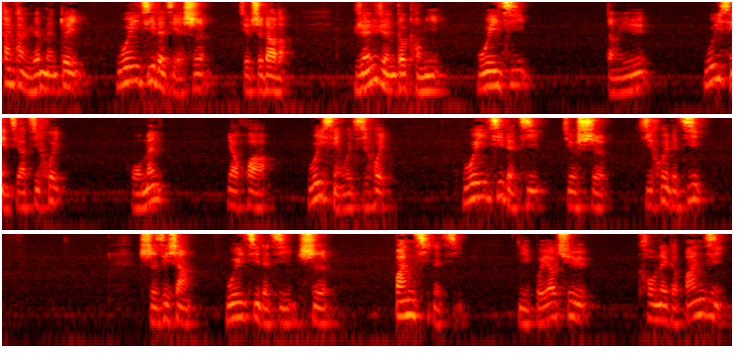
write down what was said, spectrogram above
看看人们对危机的解释，就知道了。人人都同意危机等于危险加机会。我们要化危险为机会，危机的机就是机会的机。实际上，危机的机是。班级的级，你不要去扣那个班级。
